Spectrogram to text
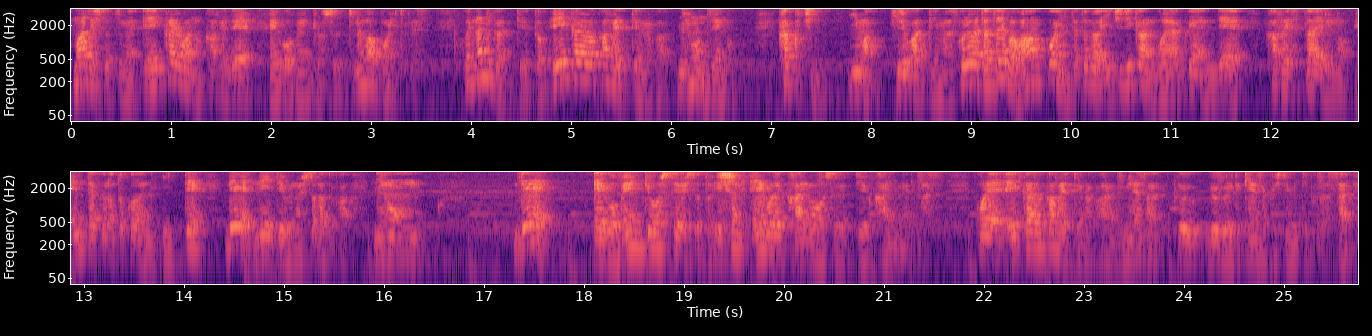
まず1つ目英会話のカフェで英語を勉強するっていうのがポイントです。これ何かっていうと英会話カフェっていうのが日本全国各地に今広がっています。これは例えばワンコイン例えば1時間500円でカフェスタイルの円卓のところに行ってでネイティブの人だとか日本で英語を勉強してる人と一緒に英語で会話をするっていう会になります。これ英会話カフェっていうのがあるんで皆さん Google で検索してみてください。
